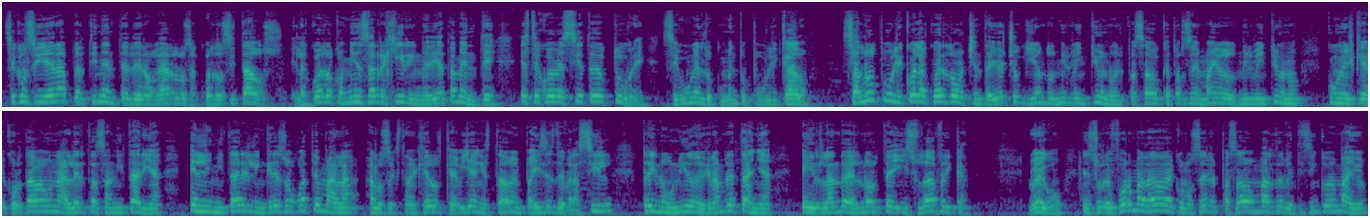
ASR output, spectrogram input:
se considera pertinente derogar los acuerdos citados. El acuerdo comienza a regir inmediatamente este jueves 7 de octubre, según el documento publicado. Salud publicó el acuerdo 88-2021 el pasado 14 de mayo de 2021 con el que acordaba una alerta sanitaria en limitar el ingreso a Guatemala a los extranjeros que habían estado en países de Brasil, Reino Unido de Gran Bretaña e Irlanda del Norte y Sudáfrica. Luego, en su reforma dada a conocer el pasado martes 25 de mayo,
